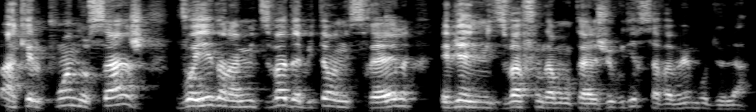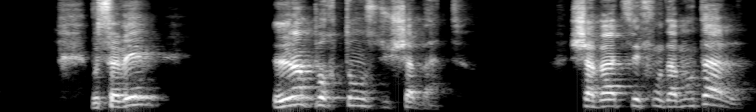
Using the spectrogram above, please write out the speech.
à quel point nos sages voyaient dans la mitzvah d'habiter en Israël, eh bien, une mitzvah fondamentale. Je vais vous dire, ça va même au-delà. Vous savez, l'importance du Shabbat. Shabbat, c'est fondamental.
